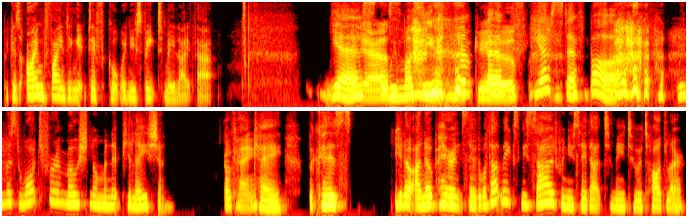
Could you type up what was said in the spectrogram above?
Because I'm finding it difficult when you speak to me like that. yes, but we Yes. must see um, Yes. yes stef but we must watch for emotional manipulation okay. okay because you know i know parents say well that makes me sad when you say that to me to a toddler.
